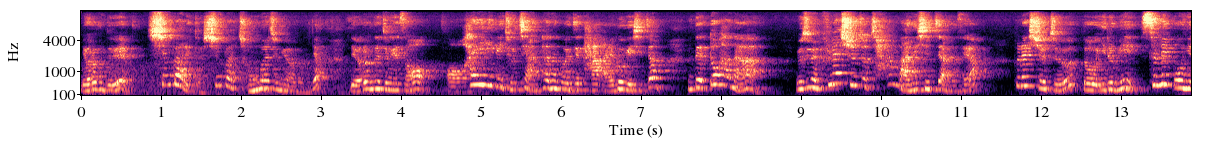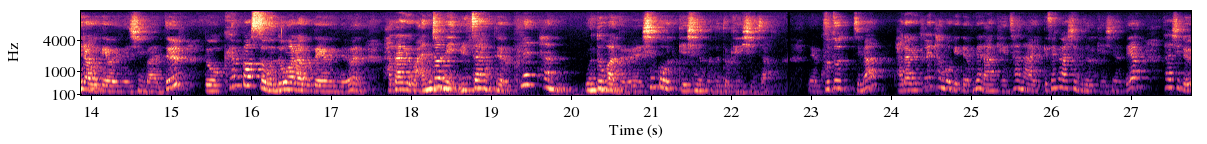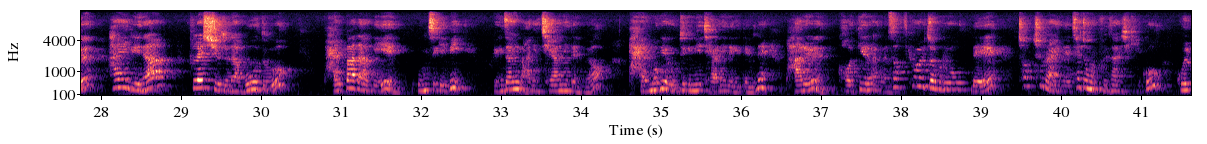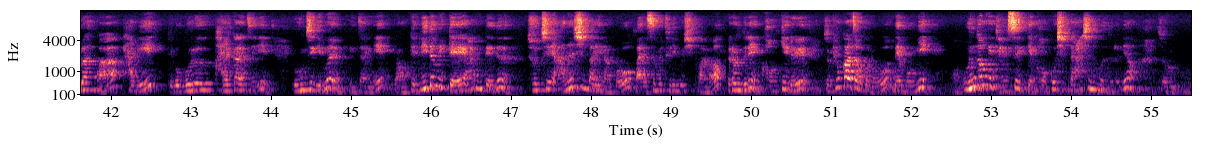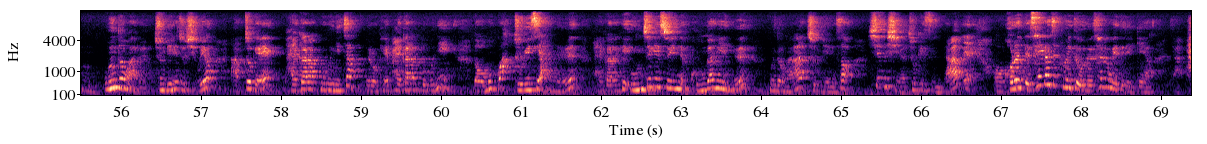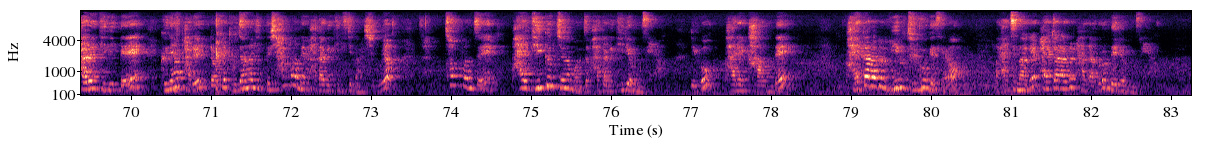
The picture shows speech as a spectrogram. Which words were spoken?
여러분들 신발 있죠? 신발 정말 중요하거든요? 여러분들 중에서 어, 하이힐이 좋지 않다는 거 이제 다 알고 계시죠? 근데 또 하나 요즘에 flat shoes 참 많이 신지 않으세요? flat shoes, 또 이름이 slip-on이라고 되어 있는 신발들, 또 캔버스 운동화라고 되어 있는 바닥에 완전히 일자 형태로 flat한 운동화들을 신고 계시는 분들도 계시죠. 네, 굽 없지만 바닥이 flat한 거기 때문에 난 괜찮아 이렇게 생각하시는 분들도 계시는데요. 사실은 하이힐이나 flat shoes나 모두 발바닥의 움직임이 굉장히 많이 제한이 되고요. 발목의 움직임이 제한이 되기 때문에 발은 걷기를 하면서 효율적으로 내 척추 라인의 체중을 분산시키고 골반과 다리 그리고 무릎, 발까지 움직임을 굉장히 이렇게 리듬 있게 하는 데는 좋지 않은 신발이라고 말씀을 드리고 싶어요. 여러분들이 걷기를 좀 효과적으로 내 몸이 어, 운동이 될 수 있게 걷고 싶다 하시는 분들은요. 좀 음, 운동화를 준비해 주시고요. 앞쪽에 발가락 부분 이죠. 이렇게 발가락 부분이 너무 꽉 조이지 않는 발가락이 움직일 수 있는 공간이 있는 운동화 준비해서 신으시면 좋겠습니다. 네, 어, 걸을 때 세 가지 포인트 오늘 설명해 드릴게요. 자, 발을 디딜 때 그냥 발을 이렇게 도장을 찍듯이 한 번에 바닥에 디디지 마시고요. 자, 첫 번째 발 뒤꿈치만 먼저 바닥에 디뎌보세요. 그리고 발의 가운데 발가락을 위로 들고 계세요. 마지막에 발가락을 바닥으로 내려보세요.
